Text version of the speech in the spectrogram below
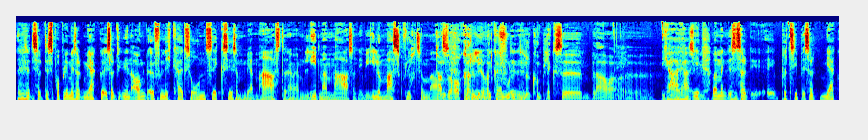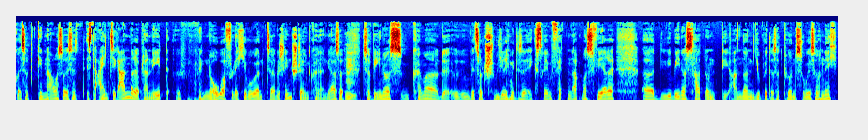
also das, halt, das, Problem ist halt, Merkur ist halt in den Augen der Öffentlichkeit so unsexy, also mehr Mars, da haben wir Leben am Mars und irgendwie Elon Musk fliegt zum Mars. Da haben sie auch gerade wieder was gefunden, ne? komplexe bla. Äh, ja, ja, eh, aber man, es ist halt, im Prinzip ist halt, Merkur ist halt genauso, ist, ist der einzige andere Planet mit einer Oberfläche, wo wir uns theoretisch hinstellen können. Ja, also hm. zur Venus können wir, wird es halt schwierig mit dieser extrem fetten Atmosphäre, äh, die die Venus hat und die anderen Jupiter, Saturn sowieso nicht.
